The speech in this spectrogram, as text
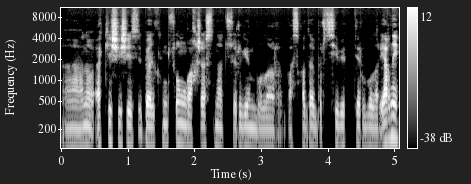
анау әке шешесі бәлкім соңғы ақшасына түсірген болар басқа да бір себептер болар. Яғни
